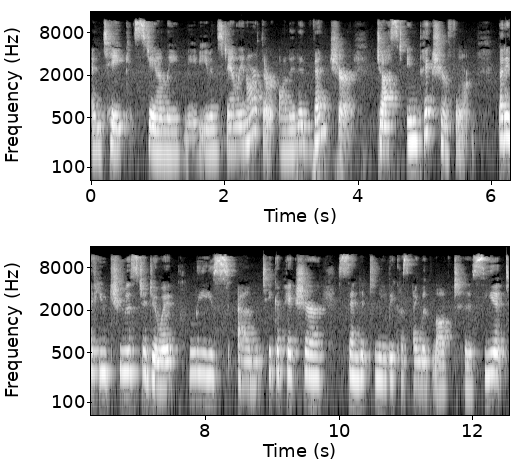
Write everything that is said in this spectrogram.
and take Stanley, maybe even Stanley and Arthur, on an adventure just in picture form. But if you choose to do it, please um, take a picture, send it to me because I would love to see it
